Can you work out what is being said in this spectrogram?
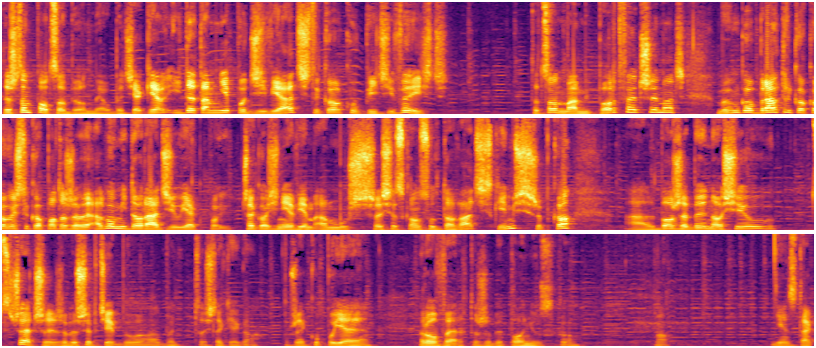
Zresztą po co by on miał być? Jak ja idę tam nie podziwiać, tylko kupić i wyjść. To co on ma mi portfel trzymać? Bym go brał tylko kogoś tylko po to, żeby albo mi doradził, jak po, czegoś nie wiem, a muszę się skonsultować z kimś szybko, albo żeby nosił rzeczy, żeby szybciej było, albo coś takiego. Jak kupuję rower, to żeby poniósł go. No. Więc tak.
